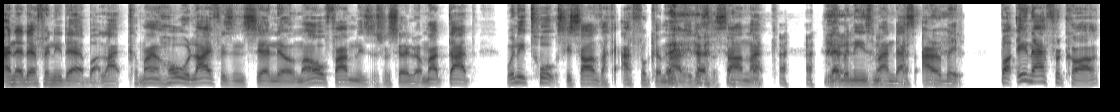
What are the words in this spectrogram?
And they're definitely there. But like my whole life is in Sierra Leone. My whole family is from Sierra Leone. My dad, when he talks, he sounds like an African man. He doesn't sound like Lebanese man that's Arabic. But in Africa,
